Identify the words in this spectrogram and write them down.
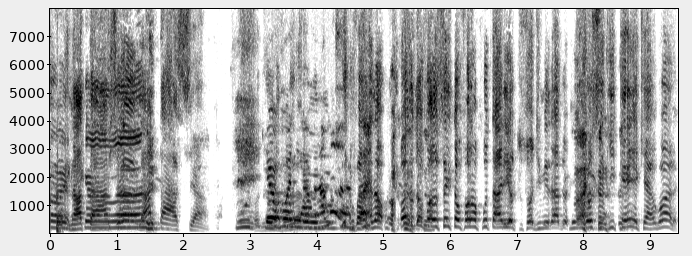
Ai. Natácia. Eu vou Amanda. Vai, não, quando eu tô falando, vocês estão falando putaria, eu sou admirador. Eu segui quem aqui agora?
